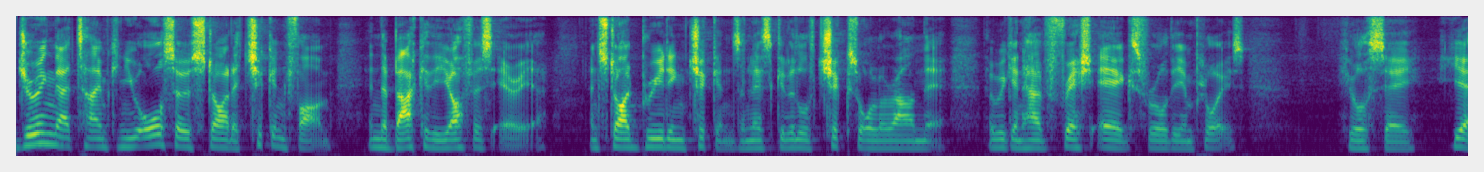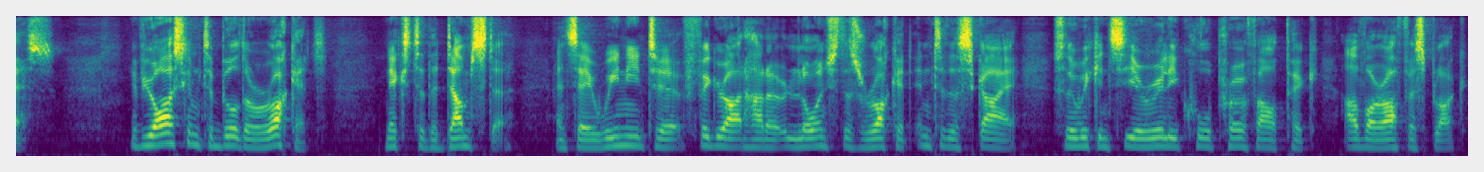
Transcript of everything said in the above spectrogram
during that time, can you also start a chicken farm in the back of the office area and start breeding chickens and let's get little chicks all around there that we can have fresh eggs for all the employees? He will say, Yes. If you ask him to build a rocket next to the dumpster and say, We need to figure out how to launch this rocket into the sky so that we can see a really cool profile pic of our office block,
